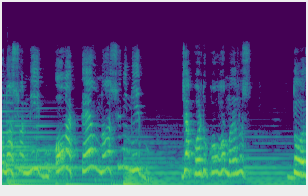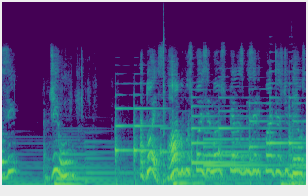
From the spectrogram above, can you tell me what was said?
o nosso amigo ou até o nosso inimigo, de acordo com Romanos 12, de 1 a 2. Rogo-vos, pois, irmãos, pelas misericórdias de Deus,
